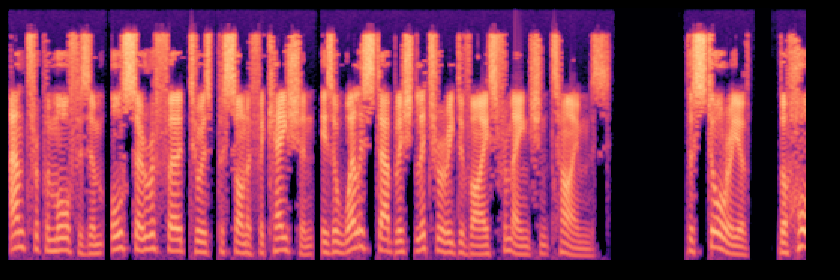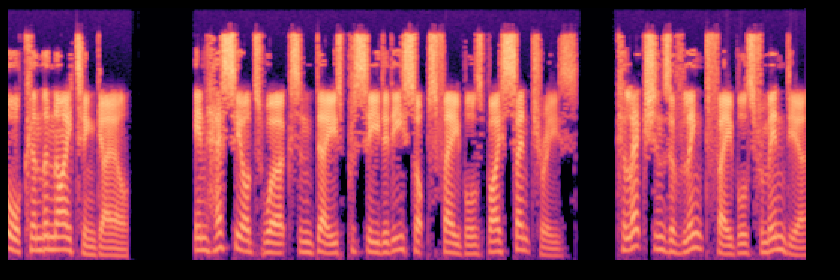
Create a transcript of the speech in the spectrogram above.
Anthropomorphism, also referred to as personification, is a well-established literary device from ancient times. The story of the hawk and the nightingale in Hesiod's works and days preceded Aesop's fables by centuries. Collections of linked fables from India,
